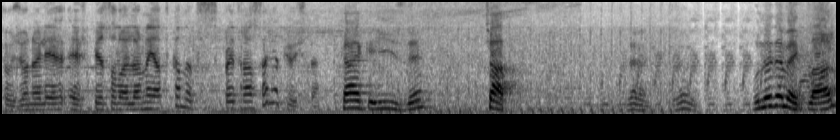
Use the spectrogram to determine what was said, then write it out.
Çocuğun öyle FPS olaylarına yatkın da spray transfer yapıyor işte. Kanka iyi izle. Çat. Bu ne demek lan?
